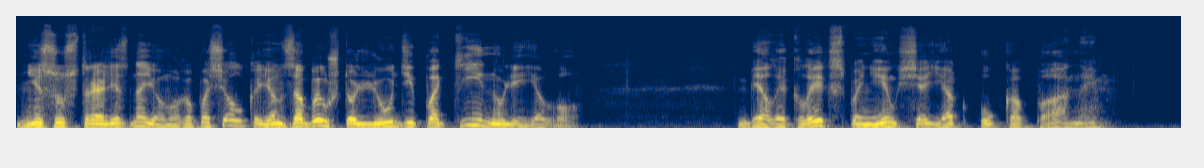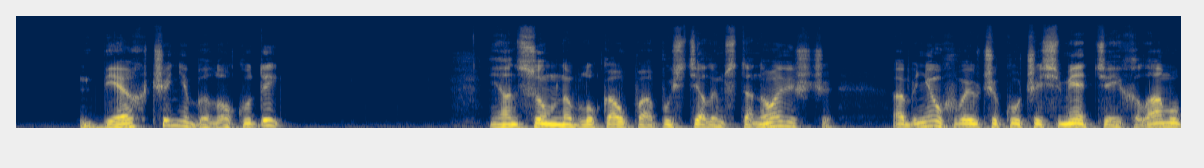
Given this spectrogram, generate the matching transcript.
не сустрэлі знаёмага пасёлка. Ён забыў, што людзі пакінулі яго. Белы клык спыніўся як укапаны. Бегчы не было куды. Ян сумна блукаў па апусцелым становішчы, абнюхваючы кучы смецця і хламу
